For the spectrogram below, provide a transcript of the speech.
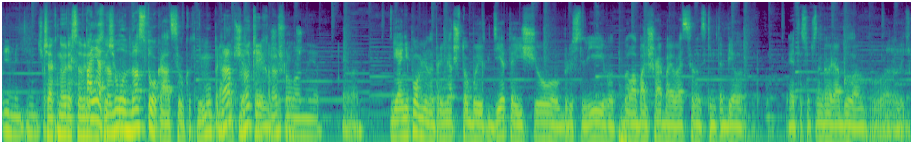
имя ничего. Чак Норрис в Понятно, но настолько отсылка к нему. Прям Да? Ну окей, хорошо, ладно. я- я не помню, например, чтобы где-то еще Брюс Ли, вот была большая боевая сцена с каким-то белым. Это, собственно говоря, было в этих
